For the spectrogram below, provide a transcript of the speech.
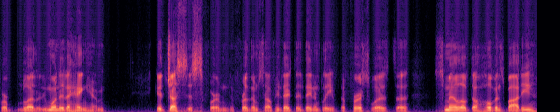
for blood, wanted to hang him, get justice for him for themselves. He, they, they didn't believe. The first was the smell of the Hoven's body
